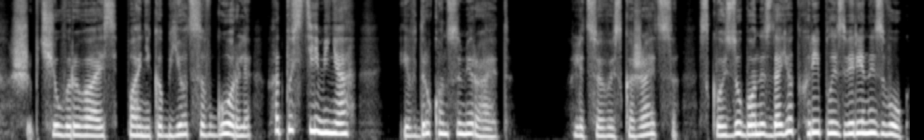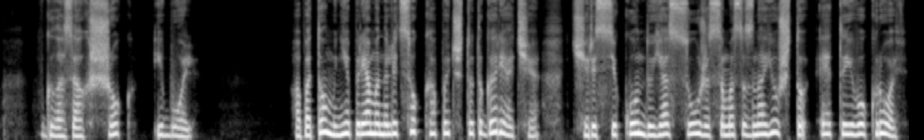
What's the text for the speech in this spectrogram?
— шепчу, вырываясь. Паника бьется в горле. «Отпусти меня!» И вдруг он замирает. Лицо его искажается. Сквозь зубы он издает хриплый звериный звук. В глазах шок и боль. А потом мне прямо на лицо капает что-то горячее. Через секунду я с ужасом осознаю, что это его кровь.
